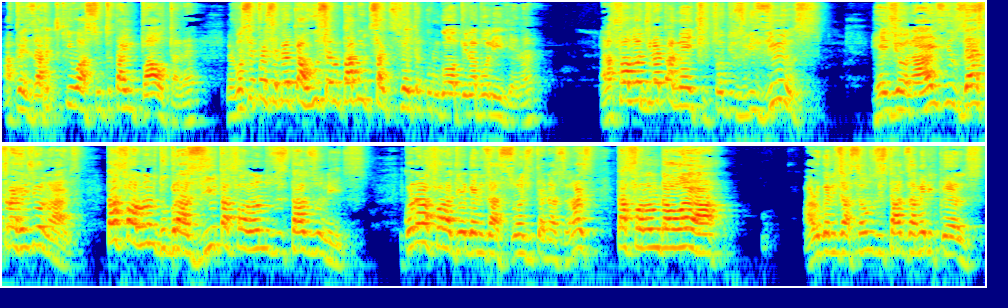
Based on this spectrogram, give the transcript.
apesar de que o assunto está em pauta, né? Mas você percebeu que a Rússia não está muito satisfeita com o golpe na Bolívia, né? Ela falou diretamente sobre os vizinhos regionais e os extra-regionais. Está falando do Brasil está falando dos Estados Unidos. E quando ela fala de organizações internacionais, está falando da OEA, a Organização dos Estados Americanos,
